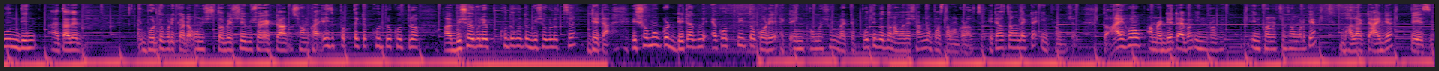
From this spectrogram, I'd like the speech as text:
কোন দিন তাদের ভর্তি পরীক্ষাটা অনুষ্ঠিত হবে সে বিষয়ে একটা সংখ্যা। এই যে প্রত্যেকটা ক্ষুদ্র ক্ষুদ্র বিষয়গুলো, ক্ষুদ্র ক্ষুদ্র বিষয়গুলো হচ্ছে ডেটা এই সমগ্র ডেটাগুলো একত্রিত করে একটা ইনফরমেশন বা একটা প্রতিবেদন আমাদের সামনে উপস্থাপন করা হচ্ছে। এটা হচ্ছে আমাদের একটা ইনফরমেশন তো আই হোপ আমরা ডেটা এবং ইনফরমেশন সম্পর্কে ভালো একটা আইডিয়া পেয়েছি।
